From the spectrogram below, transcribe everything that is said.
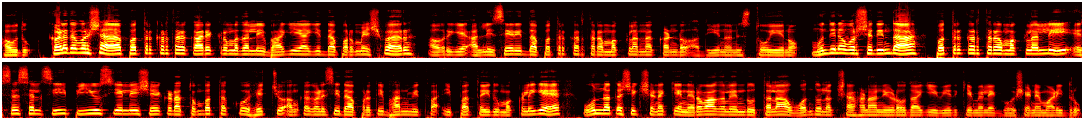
ಹೌದು. ಕಳೆದ ವರ್ಷ ಪತ್ರಕರ್ತರ ಕಾರ್ಯಕ್ರಮದಲ್ಲಿ ಭಾಗಿಯಾಗಿದ್ದ ಪರಮೇಶ್ವರ್ ಅವರಿಗೆ ಅಲ್ಲಿ ಸೇರಿದ್ದ ಪತ್ರಕರ್ತರ ಮಕ್ಕಳನ್ನ ಕಂಡು ಅದೇನನಿಸ್ತೋ ಏನೋ. ಮುಂದಿನ ವರ್ಷದಿಂದ ಪತ್ರಕರ್ತರ ಮಕ್ಕಳಲ್ಲಿ ಎಸ್ಎಸ್ಎಲ್ಸಿ, ಪಿಯುಸಿಯಲ್ಲಿ ಶೇಕಡ ತೊಂಬತ್ತಕ್ಕೂ ಹೆಚ್ಚು ಅಂಕ ಗಳಿಸಿದ ಪ್ರತಿಭಾನ್ವಿತ ಇಪ್ಪತ್ತೈದು ಮಕ್ಕಳಿಗೆ ಉನ್ನತ ಶಿಕ್ಷಣಕ್ಕೆ ನೆರವಾಗಲೆಂದು ತಲಾ ಒಂದು ಲಕ್ಷ ಹಣ ನೀಡೋದಾಗಿ ವೇದಿಕೆ ಮೇಲೆ ಘೋಷಣೆ ಮಾಡಿದ್ರು.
